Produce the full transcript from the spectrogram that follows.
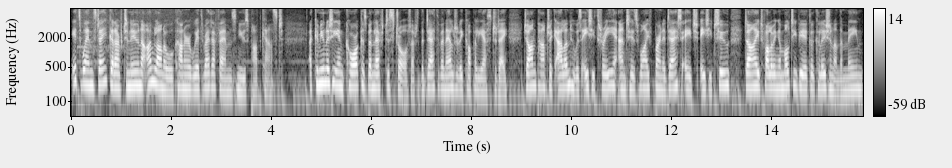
It's Wednesday. Good afternoon. I'm Lana O'Connor with Red FM's News Podcast. A community in Cork has been left distraught after the death of an elderly couple yesterday. John Patrick Allen, who was 83, and his wife Bernadette, aged 82, died following a multi vehicle collision on the main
